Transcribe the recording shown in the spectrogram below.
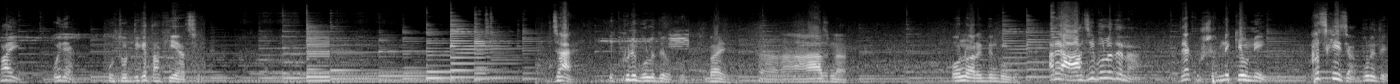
ভাই ওই দেখ ও তোর দিকে তাকিয়ে আছে। যা এক্ষুনি বলে দে ওকে। ভাই আজ না অন্য আরেকদিন বলব। আরে আজই বলে দে না। দেখ ওর সামনে কেউ নেই। আজকেই যা বলে দে।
